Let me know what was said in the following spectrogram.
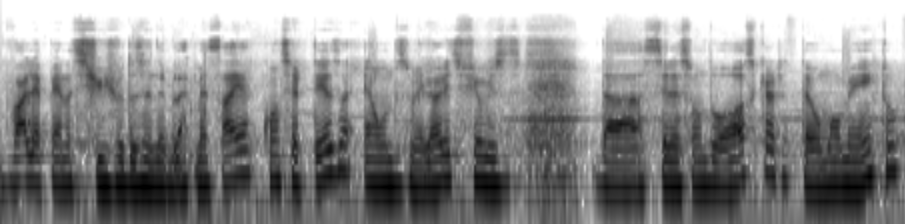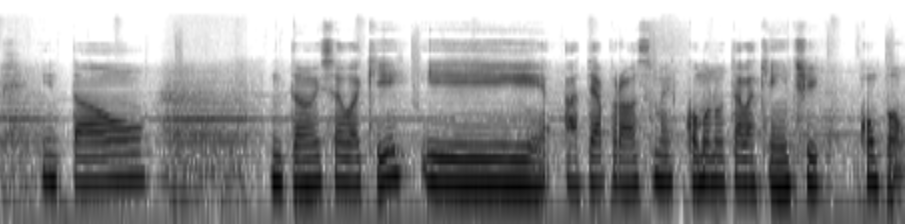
vale a pena assistir Judas and the Black Messiah, com certeza é um dos melhores filmes da seleção do Oscar até o momento. Então, Então, isso é o aqui e até a próxima. Como Nutella quente com pão.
